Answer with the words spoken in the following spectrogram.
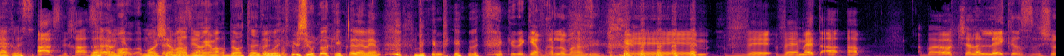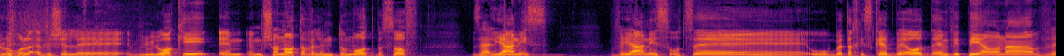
אה, תכלס. אה, סליחה, מו- משה אמר. דברים הרבה יותר גרועים שהוא לא קיבל עליהם ביפים. כי כי אף אחד לא מאזין. אמ, והאמת, ה- ה- הבעיות של הלייקרס ושל אה, מילווקי הן שונות, אבל הן דומות בסוף. זה על יאניס, ויאניס רוצה, הוא בטח יזכה בעוד MVP העונה, ו...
